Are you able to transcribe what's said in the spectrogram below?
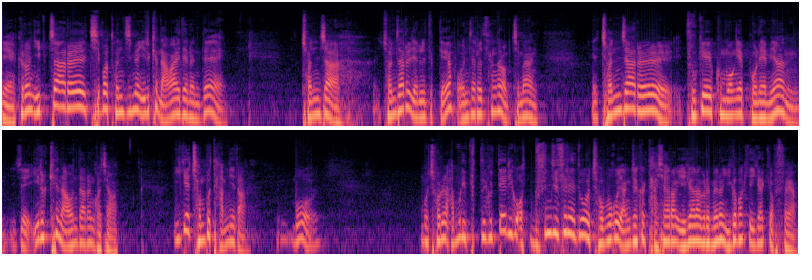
예, 그런 입자를 집어 던지면 이렇게 나와야 되는데 전자, 전자를 예를 들게요. 원자로도 상관없지만 전자를 두 개의 구멍에 보내면 이제 이렇게 나온다는 거죠. 이게 전부 답니다. 뭐, 뭐 저를 아무리 붙들고 때리고 무슨 짓을 해도 저보고 양자각 다시 하라 얘기하라 그러면 이거밖에 얘기할 게 없어요.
